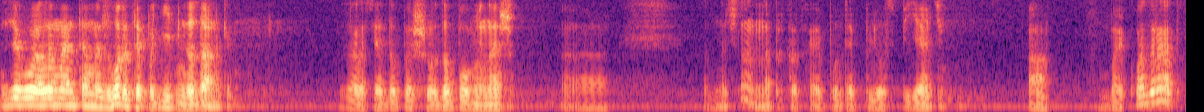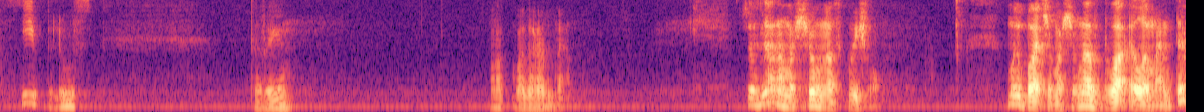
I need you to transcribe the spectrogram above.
з його елементами, зводити подібні доданки. Зараз я допишу, доповню наш е, одночлен, наприклад, хай буде плюс 5а b квадрат і плюс 3а квадрат b. Розглянемо, що у нас вийшло. Ми бачимо, що в нас два елементи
